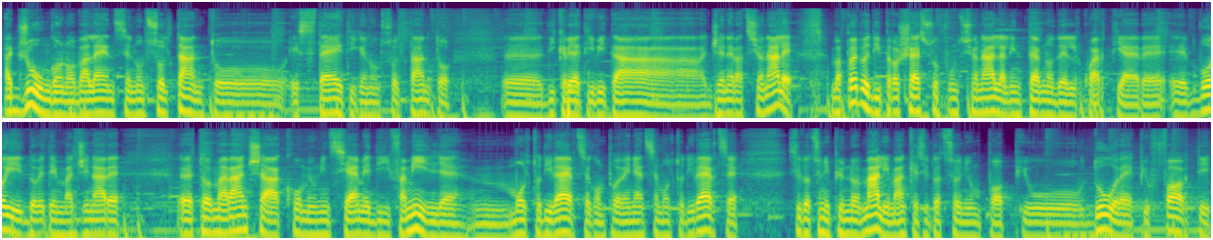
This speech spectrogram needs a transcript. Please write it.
aggiungono valenze non soltanto estetiche, non soltanto eh, di creatività generazionale, ma proprio di processo funzionale all'interno del quartiere. E voi dovete immaginare eh, Tormarancia come un insieme di famiglie mh, mm, molto diverse, con provenienze molto diverse, situazioni più normali, ma anche situazioni un po' più dure, più forti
